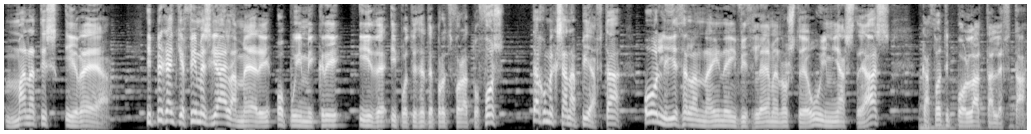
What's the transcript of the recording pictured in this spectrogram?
μάνα της η Ρέα. Υπήρχαν και φήμες για άλλα μέρη όπου η μικρή είδε υποτίθεται πρώτη φορά το φως. Τα έχουμε ξαναπεί αυτά. Όλοι ήθελαν να είναι η Βιθλεέμ Θεού ή μιας θεάς, καθότι πολλά τα λεφτά.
